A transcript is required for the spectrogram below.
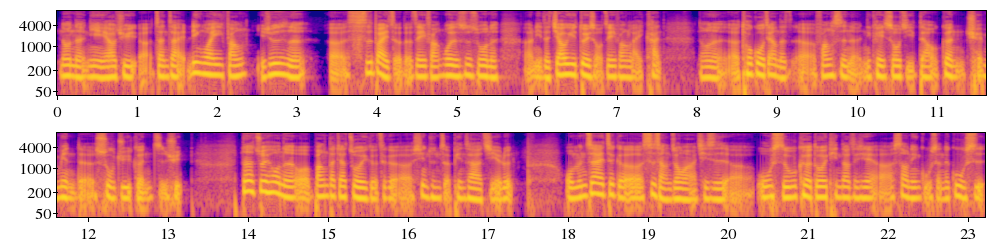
然后呢，你也要去呃站在另外一方，也就是呢。呃，失败者的这一方，或者是说呢，呃，你的交易对手这一方来看，然后呢，呃，透过这样的呃方式呢，你可以收集到更全面的数据跟资讯。那最后呢，我帮大家做一个这个幸存者偏差的结论。我们在这个市场中啊，其实呃无时无刻都会听到这些呃少年股神的故事。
